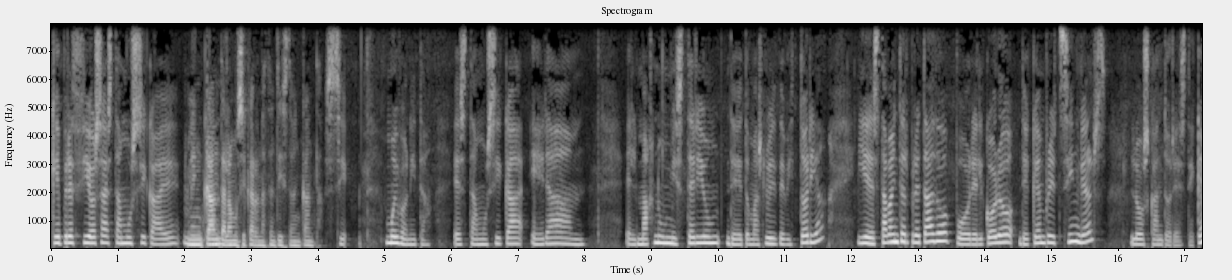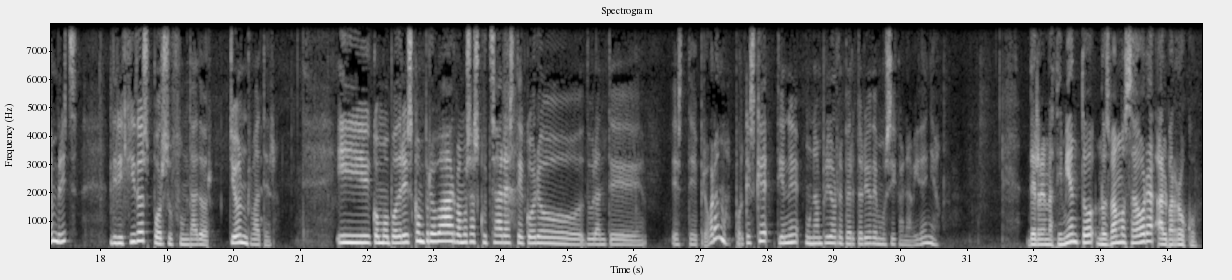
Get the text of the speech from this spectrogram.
Qué preciosa esta música, ¿eh? Me, encanta. la música renacentista, me encanta. Sí, muy bonita. Esta música era mm, el Magnum Mysterium de Tomás Luis de Victoria y estaba interpretado por el coro de Cambridge Singers, los cantores de Cambridge, dirigidos por su fundador, John Rutter. Y como podréis comprobar, vamos a escuchar a este coro durante este programa, porque es que tiene un amplio repertorio de música navideña. Del Renacimiento nos vamos ahora al Barroco,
